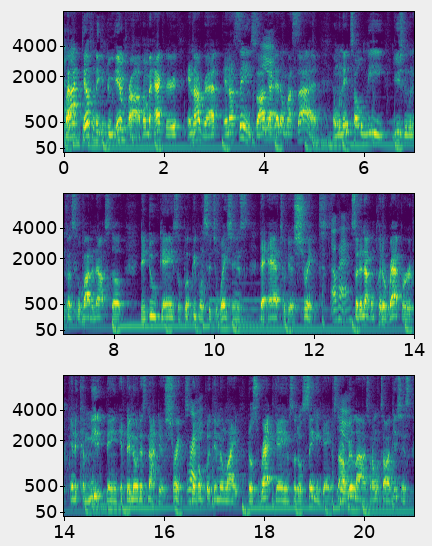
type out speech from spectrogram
but I definitely can do improv. I'm an actor and I rap and I sing. So I Yeah. got that on my side. And when they told me, usually when it comes to the and out stuff, they do games to put people in situations that add to their strengths. Okay. So they're not gonna put a rapper in a comedic thing if they know that's not their strengths. Right. They're gonna put them in like those rap games or those singing games. Now I realized when I went to auditions,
